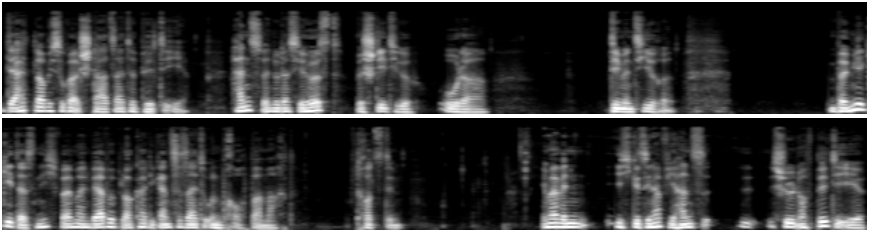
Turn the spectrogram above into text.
der hat, glaube ich, sogar als Startseite Bild.de. Hans, wenn du das hier hörst, bestätige oder dementiere. Bei mir geht das nicht, weil mein Werbeblocker die ganze Seite unbrauchbar macht. Trotzdem. Immer wenn ich gesehen habe, wie Hans äh, schön auf Bild.de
